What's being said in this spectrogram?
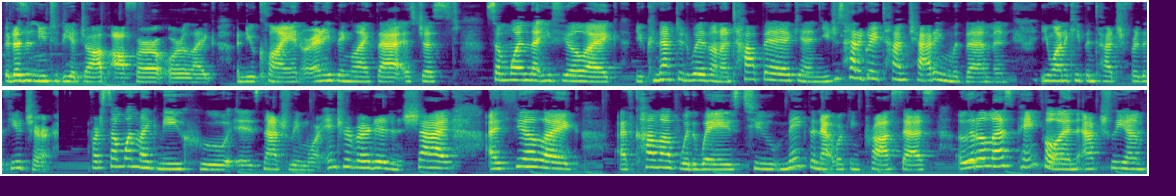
there doesn't need to be a job offer or like a new client or anything like that. It's just someone that you feel like you connected with on a topic and you just had a great time chatting with them and you want to keep in touch for the future. For someone like me who is naturally more introverted and shy, I feel like I've come up with ways to make the networking process a little less painful and actually I'm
